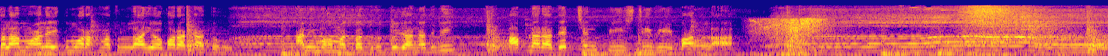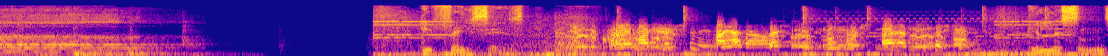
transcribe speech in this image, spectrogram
আসসালামু আলাইকুম রহমতুল্লাহ বারাকাত আমি মোহাম্মদ বদরুদ্দুজা নদী আপনারা দেখছেন peace TV Bangla He faces, My question is, my question is, I have two questions. he listens,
